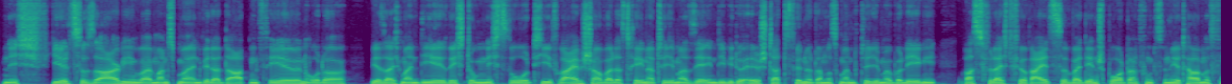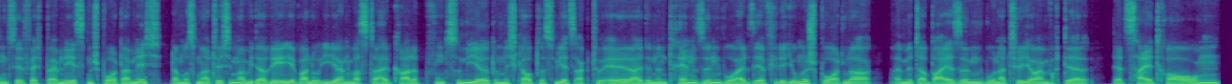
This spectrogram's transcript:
nicht viel zu sagen, weil manchmal entweder Daten fehlen oder wir, sag ich mal, in die Richtung nicht so tief reinschauen, weil das Training natürlich immer sehr individuell stattfindet. Da muss man natürlich immer überlegen, was vielleicht für Reize bei den Sportlern funktioniert haben. Das funktioniert vielleicht beim nächsten Sportler nicht. Da muss man natürlich immer wieder reevaluieren, was da halt gerade funktioniert. Und ich glaube, dass wir jetzt aktuell halt in einem Trend sind, wo halt sehr viele junge Sportler äh, mit dabei sind, wo natürlich auch einfach der, der Zeitraum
